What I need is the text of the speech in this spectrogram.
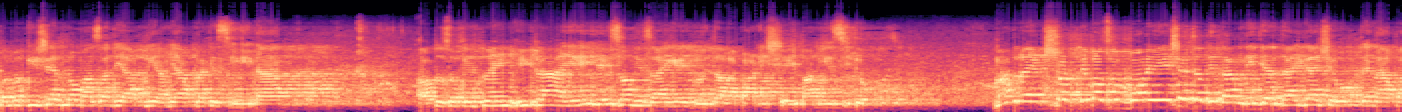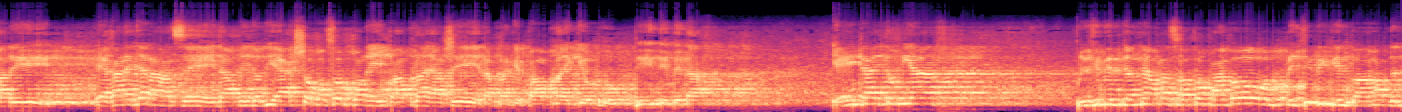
বলব কিসের নমাজ আলী আপনি, আমি আপনাকে চিনি না। অথচ কিন্তু এই ভিটা, এই একজনই জায়গায় দুইতলা বাড়ি সেই বানিয়েছিল। মাত্র একষট্টি বছর পরে এসে যদি তার নিজের জায়গায় সে উঠতে না পারে, এখানে যারা আছেন, আপনি যদি একশো বছর পরে এই পাবনায় আসেন, আপনাকে পাবনায় কেউ ঢুকতেই দেবে না। এইটাই দুনিয়া পৃথিবীর জন্য আমরা যত পাগল, পৃথিবী কিন্তু আমাদের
